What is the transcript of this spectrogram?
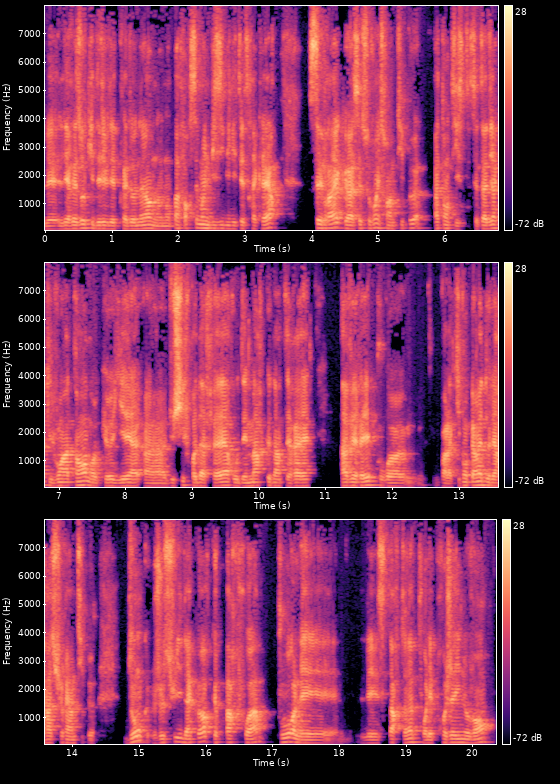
les, réseaux qui délivrent des prêts d'honneur n'ont pas forcément une visibilité très claire, c'est vrai qu'assez souvent ils sont un petit peu attentistes, c'est-à-dire qu'ils vont attendre qu'il y ait euh, du chiffre d'affaires ou des marques d'intérêt avérées pour voilà qui vont permettre de les rassurer un petit peu. Donc je suis d'accord que parfois pour les les startups, pour les projets innovants,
